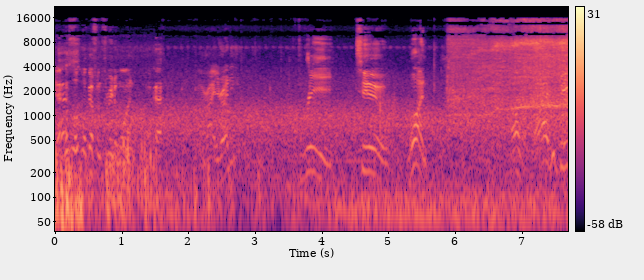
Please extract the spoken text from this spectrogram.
Guess. We'll, we'll go from three to one. Okay. All right, you ready? Three, two, one. Oh my God, you beat me.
